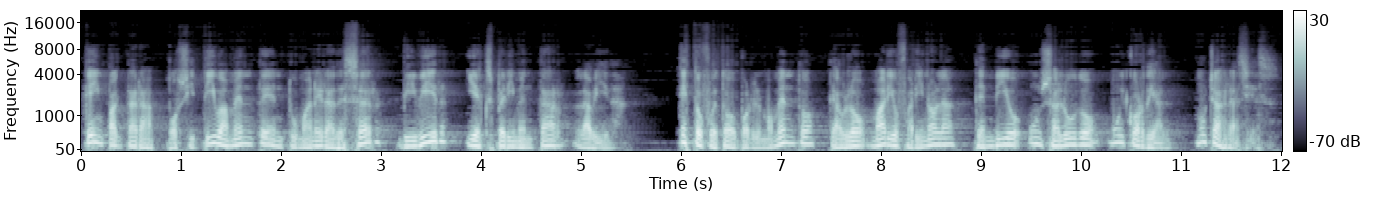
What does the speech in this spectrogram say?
que impactará positivamente en tu manera de ser, vivir y experimentar la vida. Esto fue todo por el momento, te habló Mario Farinola, te envío un saludo muy cordial. Muchas gracias.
